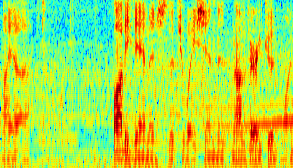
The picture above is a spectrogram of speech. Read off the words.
My, uh, body damage situation is not a very good one.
